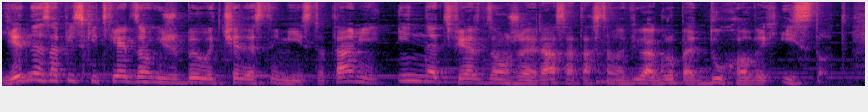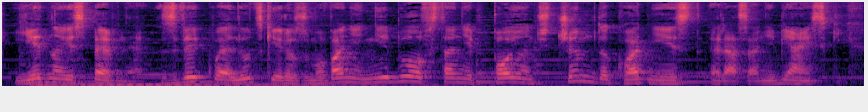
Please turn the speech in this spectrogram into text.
Jedne zapiski twierdzą, iż były cielesnymi istotami, inne twierdzą, że rasa ta stanowiła grupę duchowych istot. Jedno jest pewne: zwykłe ludzkie rozumowanie nie było w stanie pojąć, czym dokładnie jest rasa niebiańskich.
